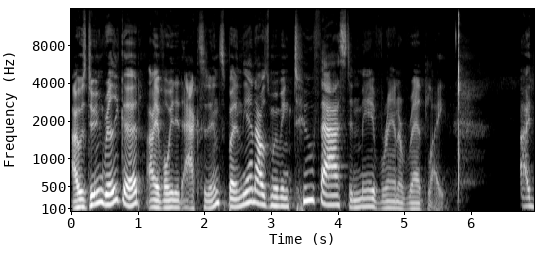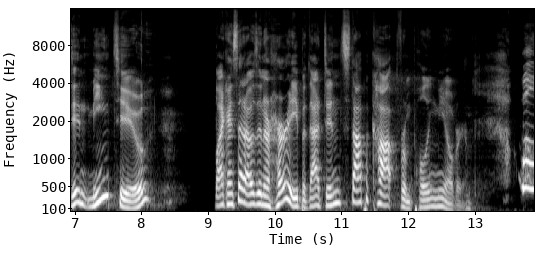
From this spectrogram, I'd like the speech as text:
I was doing really good. I avoided accidents, but in the end, I was moving too fast and may have ran a red light. I didn't mean to. Like I said, I was in a hurry, but that didn't stop a cop from pulling me over. Well,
